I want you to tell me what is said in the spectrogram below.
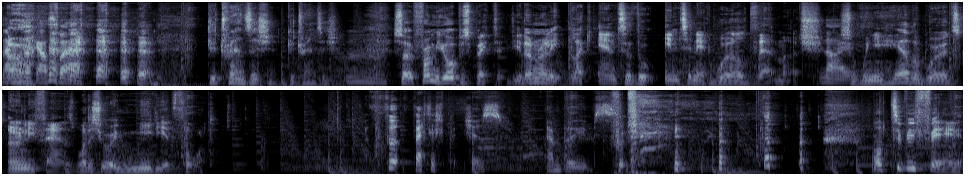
now look elsewhere. Good transition. Good transition. So, from your perspective, you don't really like enter the internet world that much. No. So, when you hear the words OnlyFans, what is your immediate thought? Foot fetish pictures and boobs. well, to be fair,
